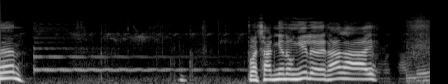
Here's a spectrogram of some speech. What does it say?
นั่นประชันกันตรงนี้เลยท้าทายมาทันเลย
